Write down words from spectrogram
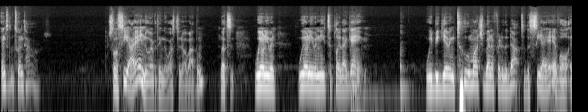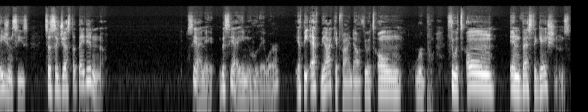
into the twin towers. So the CIA knew everything there was to know about them. Let's we don't even we don't even need to play that game. We'd be giving too much benefit of the doubt to the CIA of all agencies to suggest that they didn't know. CIA, the CIA knew who they were. If the FBI could find out through its own through its own investigations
